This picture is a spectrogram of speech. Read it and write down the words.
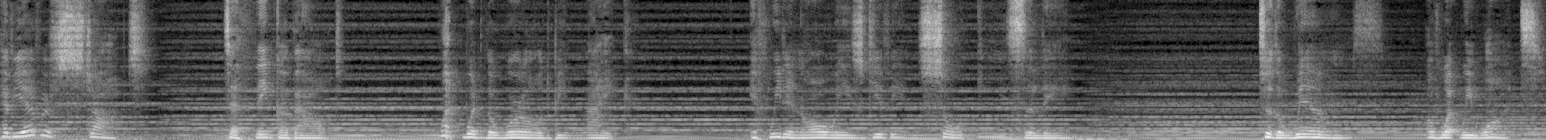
Have you ever stopped to think about what would the world be like if we didn't always give in so easily to the whims of what we want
